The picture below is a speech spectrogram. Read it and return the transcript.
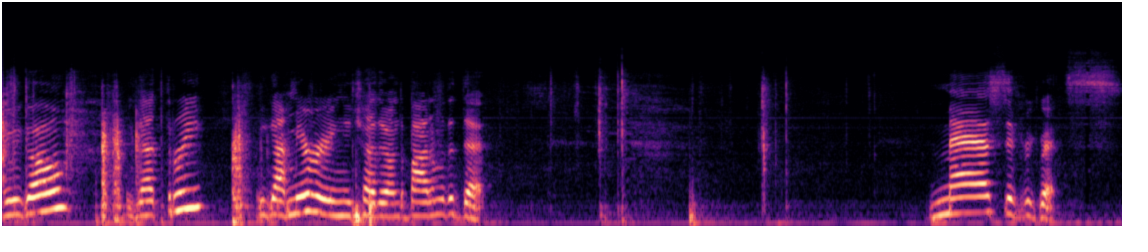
Here we go. We got three. We got mirroring each other on the bottom of the deck. Massive regrets.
